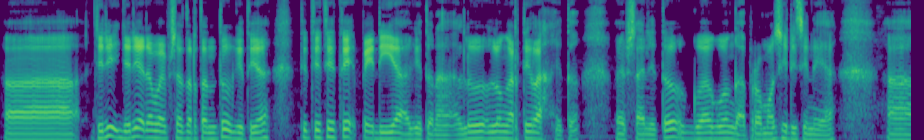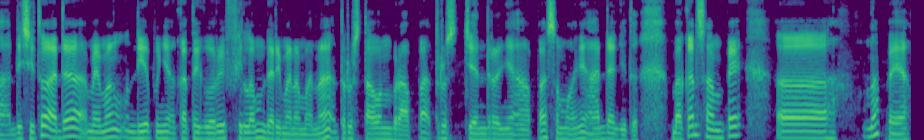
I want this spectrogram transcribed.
Uh, jadi jadi ada website tertentu gitu ya. Titik-titik pedia gitu. Nah lu lu ngerti lah gitu website itu gua gua nggak promosi di sini ya Uh, di situ ada memang dia punya kategori film dari mana-mana, terus tahun berapa, terus genrenya apa, semuanya ada gitu. Bahkan sampai uh, apa ya?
